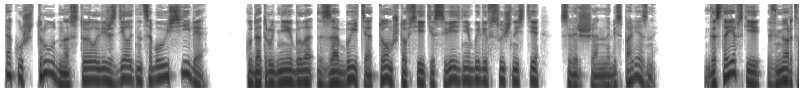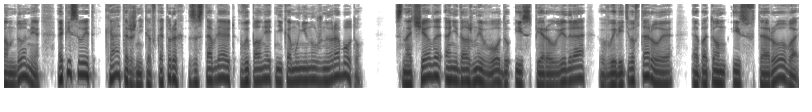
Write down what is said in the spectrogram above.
так уж трудно, стоило лишь сделать над собой усилия. Куда труднее было забыть о том, что все эти сведения были в сущности совершенно бесполезны. Достоевский в «Мертвом доме» описывает каторжников, которых заставляют выполнять никому не нужную работу. Сначала они должны воду из первого ведра вылить во второе, а потом из второго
